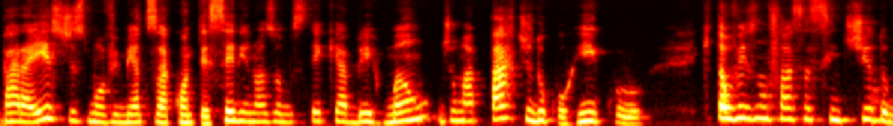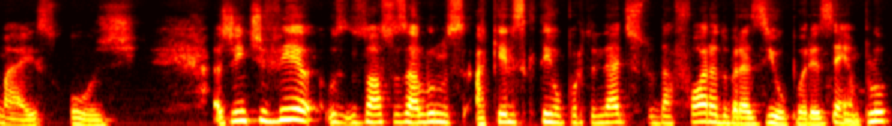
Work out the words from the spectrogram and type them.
para estes movimentos acontecerem, nós vamos ter que abrir mão de uma parte do currículo que talvez não faça sentido mais hoje. A gente vê os nossos alunos, aqueles que têm oportunidade de estudar fora do Brasil, por exemplo,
